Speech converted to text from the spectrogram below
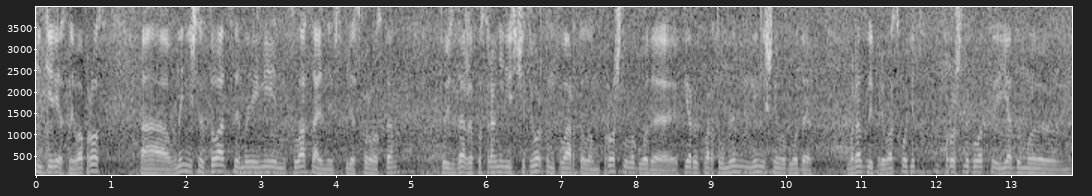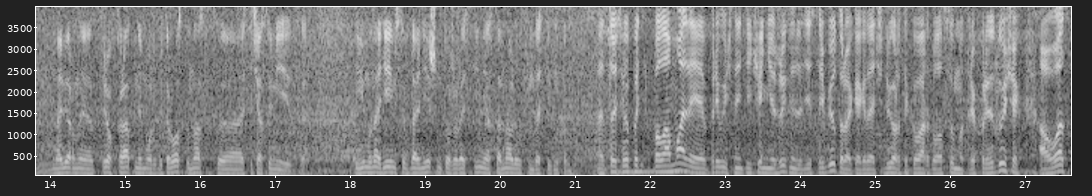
интересный вопрос. А, в нынешней ситуации мы имеем колоссальный всплеск роста. То есть даже по сравнению с четвертым кварталом прошлого года, первый квартал нынешнего года в разы превосходит прошлый год. Я думаю, наверное, трехкратный, может быть, рост у нас э, сейчас имеется. И мы надеемся в дальнейшем тоже расти, не останавливаться на достигнутом. Э, то есть вы поломали привычное течение жизни для дистрибьютора, когда четвертый квартал сумма трех предыдущих, а у вас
